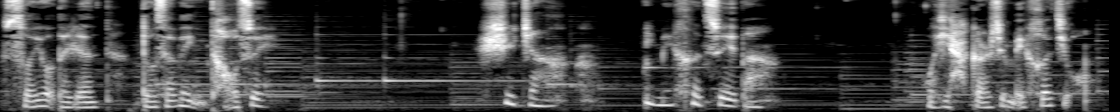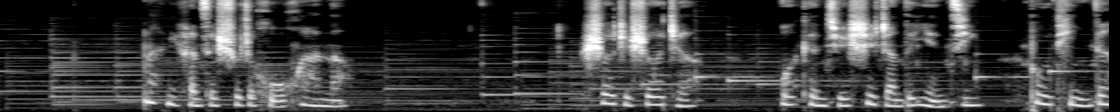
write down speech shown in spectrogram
所有的人都在为你陶醉。市长，你没喝醉吧？我压根儿就没喝酒。那你还在说着胡话呢？说着说着，我感觉市长的眼睛不停的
